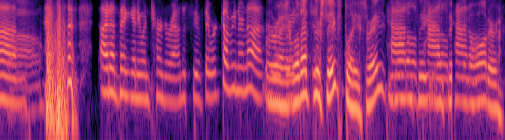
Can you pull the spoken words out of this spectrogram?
Um, wow. I don't think anyone turned around to see if they were coming or not. Right. We well, that's their safe place, right? Paddle, you know, once they, paddle, once they paddle. in the water.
